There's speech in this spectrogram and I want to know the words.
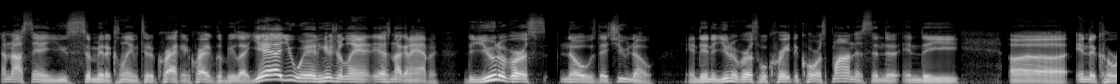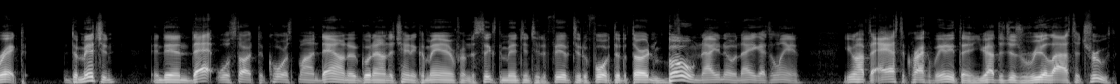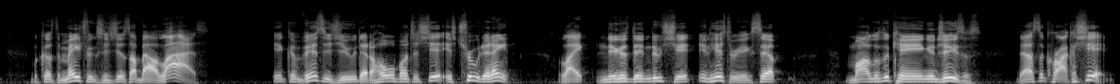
I'm not saying you submit a claim to the crack and crack will be like, yeah, you win. Here's your land. That's not gonna happen. The universe knows that you know and then the universe will create the correspondence in the in the uh, in the correct dimension, and then that will start to correspond down. It'll go down the chain of command from the sixth dimension to the fifth to the fourth to the third, and boom! Now you know. Now you got your land. You don't have to ask the crack of anything. You have to just realize the truth because the matrix is just about lies. It convinces you that a whole bunch of shit is true that ain't. Like niggas didn't do shit in history except Martin Luther King and Jesus. That's a crock of shit.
